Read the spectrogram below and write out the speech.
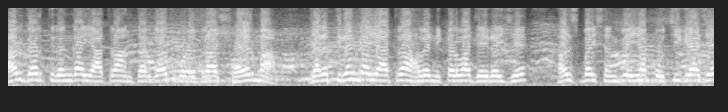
હર ઘર તિરંગા યાત્રા અંતર્ગત વડોદરા શહેરમાં જ્યારે તિરંગા યાત્રા હવે નીકળવા જઈ રહી છે. હર્ષભાઈ સંઘવી અહીંયા પહોંચી ગયા છે.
